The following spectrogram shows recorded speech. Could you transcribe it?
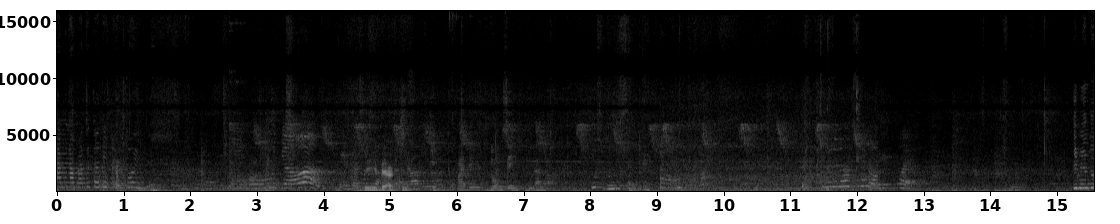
nak nak kata tadi nak toilet. Oh, jawab. Habis beg aku. Kepada Dongseng Kilala. Tim yang tu.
